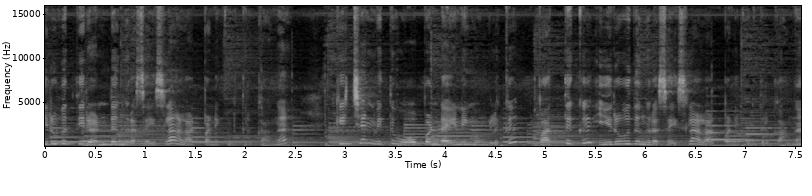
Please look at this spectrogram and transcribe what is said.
இருபத்தி ரெண்டுங்கிற சைஸில் அலாட் பண்ணி கொடுத்துருக்காங்க. கிச்சன் வித் ஓப்பன் டைனிங் உங்களுக்கு பத்துக்கு இருபதுங்கிற சைஸில் அலாட் பண்ணி கொடுத்துருக்காங்க.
